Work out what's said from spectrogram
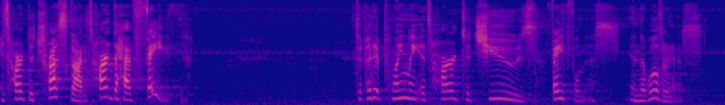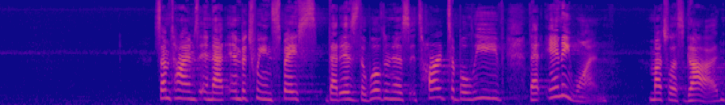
It's hard to trust God. It's hard to have faith. To put it plainly, it's hard to choose faithfulness in the wilderness. Sometimes, in that in between space that is the wilderness, it's hard to believe that anyone much less God,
